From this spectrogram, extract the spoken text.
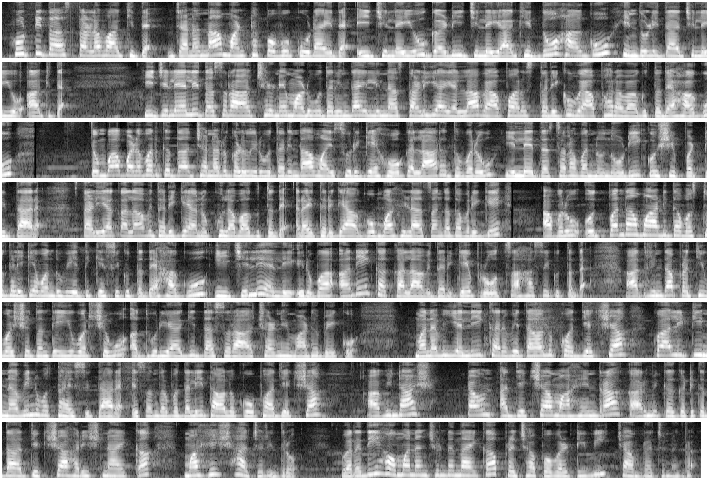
ಹುಟ್ಟಿದ ಸ್ಥಳವಾಗಿದೆ. ಜನನ ಮಂಟಪವೂ ಕೂಡ ಇದೆ. ಈ ಜಿಲ್ಲೆಯು ಗಡಿ ಜಿಲ್ಲೆಯಾಗಿದ್ದು ಹಾಗೂ ಹಿಂದುಳಿದ ಜಿಲ್ಲೆಯೂ ಆಗಿದೆ. ಈ ಜಿಲ್ಲೆಯಲ್ಲಿ ದಸರಾ ಆಚರಣೆ ಮಾಡುವುದರಿಂದ ಇಲ್ಲಿನ ಸ್ಥಳೀಯ ಎಲ್ಲ ವ್ಯಾಪಾರಸ್ಥರಿಗೂ ವ್ಯಾಪಾರವಾಗುತ್ತದೆ ಹಾಗೂ ತುಂಬ ಬಡವರ್ಗದ ಜನರುಗಳು ಇರುವುದರಿಂದ ಮೈಸೂರಿಗೆ ಹೋಗಲಾರದವರು ಇಲ್ಲೇ ದಸರಾವನ್ನು ನೋಡಿ ಖುಷಿ ಪಟ್ಟಿದ್ದಾರೆ ಸ್ಥಳೀಯ ಕಲಾವಿದರಿಗೆ ಅನುಕೂಲವಾಗುತ್ತದೆ. ರೈತರಿಗೆ ಹಾಗೂ ಮಹಿಳಾ ಸಂಘದವರಿಗೆ ಅವರು ಉತ್ಪನ್ನ ಮಾಡಿದ ವಸ್ತುಗಳಿಗೆ ಒಂದು ವೇದಿಕೆ ಸಿಗುತ್ತದೆ ಹಾಗೂ ಈ ಜಿಲ್ಲೆಯಲ್ಲಿ ಇರುವ ಅನೇಕ ಕಲಾವಿದರಿಗೆ ಪ್ರೋತ್ಸಾಹ ಸಿಗುತ್ತದೆ. ಆದ್ದರಿಂದ ಪ್ರತಿ ವರ್ಷದಂತೆ ಈ ವರ್ಷವೂ ಅದ್ಧೂರಿಯಾಗಿ ದಸರಾ ಆಚರಣೆ ಮಾಡಬೇಕು. ಮನವಿಯಲ್ಲಿ ಕರವೇ ತಾಲೂಕು ಅಧ್ಯಕ್ಷ ಕ್ವಾಲಿಟಿ ನವೀನ್ ಒತ್ತಾಯಿಸಿದ್ದಾರೆ. ಈ ಸಂದರ್ಭದಲ್ಲಿ ತಾಲೂಕು ಉಪಾಧ್ಯಕ್ಷ ಅವಿನಾಶ್, ಟೌನ್ ಅಧ್ಯಕ್ಷ ಮಹೇಂದ್ರ, ಕಾರ್ಮಿಕ ಘಟಕದ ಅಧ್ಯಕ್ಷ ಹರೀಶ್ ನಾಯ್ಕ, ಮಹೇಶ್ ಹಾಜರಿದ್ದರು. ವರದಿ ಹೋಮ ನಂಜುಂಡ ನಾಯ್ಕ, ಪ್ರಜಾಪವರ್ ಟಿವಿ, ಚಾಮರಾಜನಗರ.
